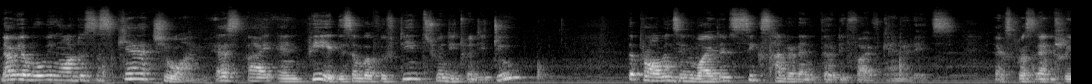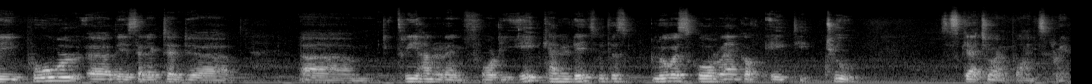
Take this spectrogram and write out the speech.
Now we are moving on to Saskatchewan, SINP, December 15th, 2022. The province invited 635 candidates. Express entry pool, uh, they selected uh, um, 348 candidates with the lowest score rank of 82. Saskatchewan points grid.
